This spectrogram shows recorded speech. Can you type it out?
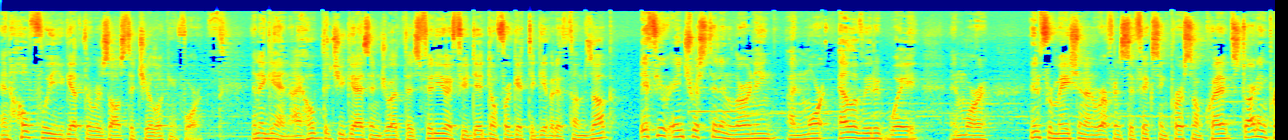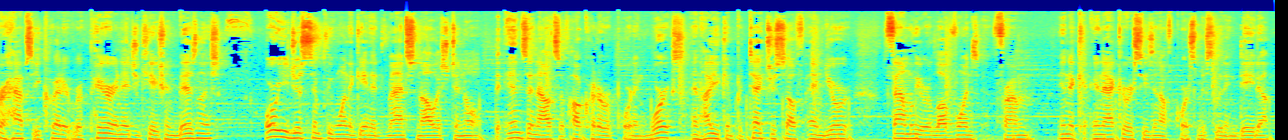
and hopefully you get the results that you're looking for. And again, I hope that you guys enjoyed this video. If you did, don't forget to give it a thumbs up. If you're interested in learning a more elevated way and more information on reference to fixing personal credit, starting perhaps a credit repair and education business, or you just simply want to gain advanced knowledge to know the ins and outs of how credit reporting works and how you can protect yourself and your family or loved ones from inaccuracies and, of course, misleading data.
